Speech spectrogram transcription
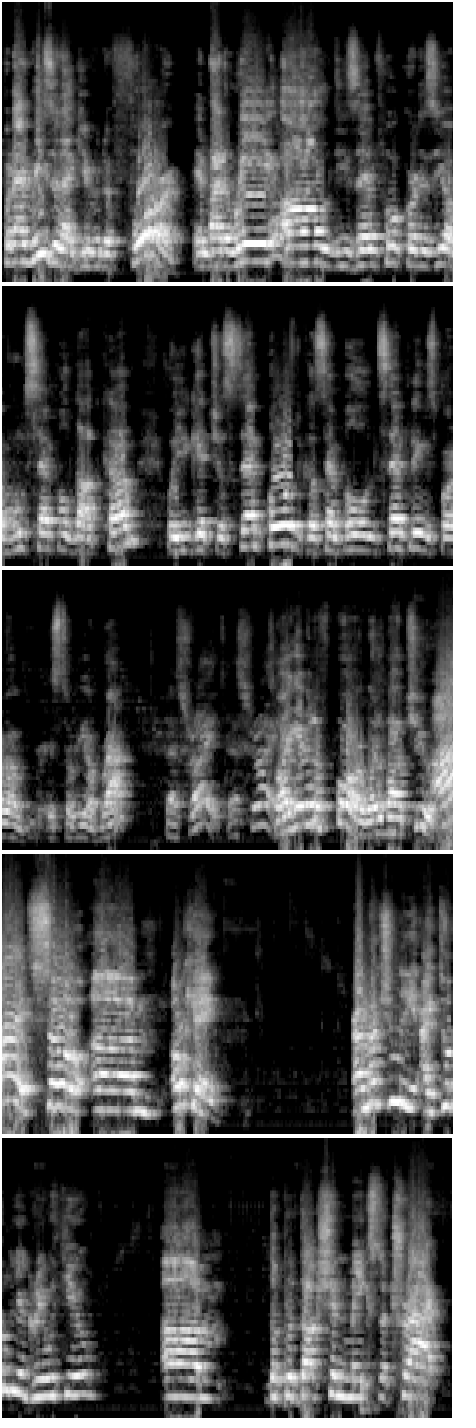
for that reason, I give it a four. And by the way, all these info courtesy of whosample.com, where you get your samples because sample sampling is part of history of rap. That's right. That's right. So I gave it a four. What about you? All right. So, um, okay. I'm actually, I totally agree with you. Um, the production makes the track.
